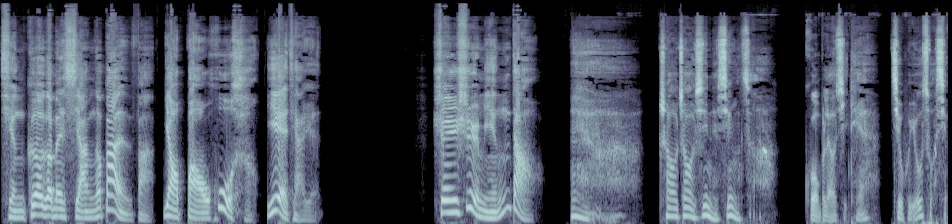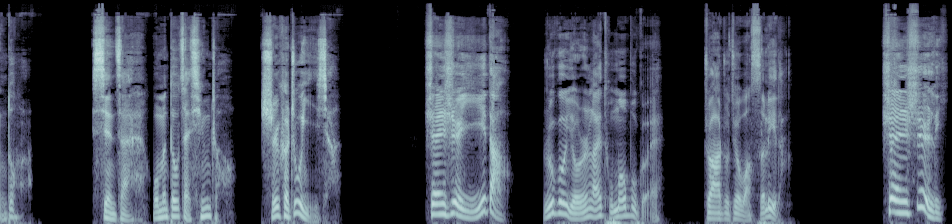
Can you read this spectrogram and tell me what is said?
请哥哥们想个办法，要保护好叶家人。沈世明道：“哎呀，照赵信的性子，过不了几天就会有所行动了。现在我们都在青州，时刻注意一下。”沈世仪道：“如果有人来图谋不轨。”抓住就往死里打。沈世礼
